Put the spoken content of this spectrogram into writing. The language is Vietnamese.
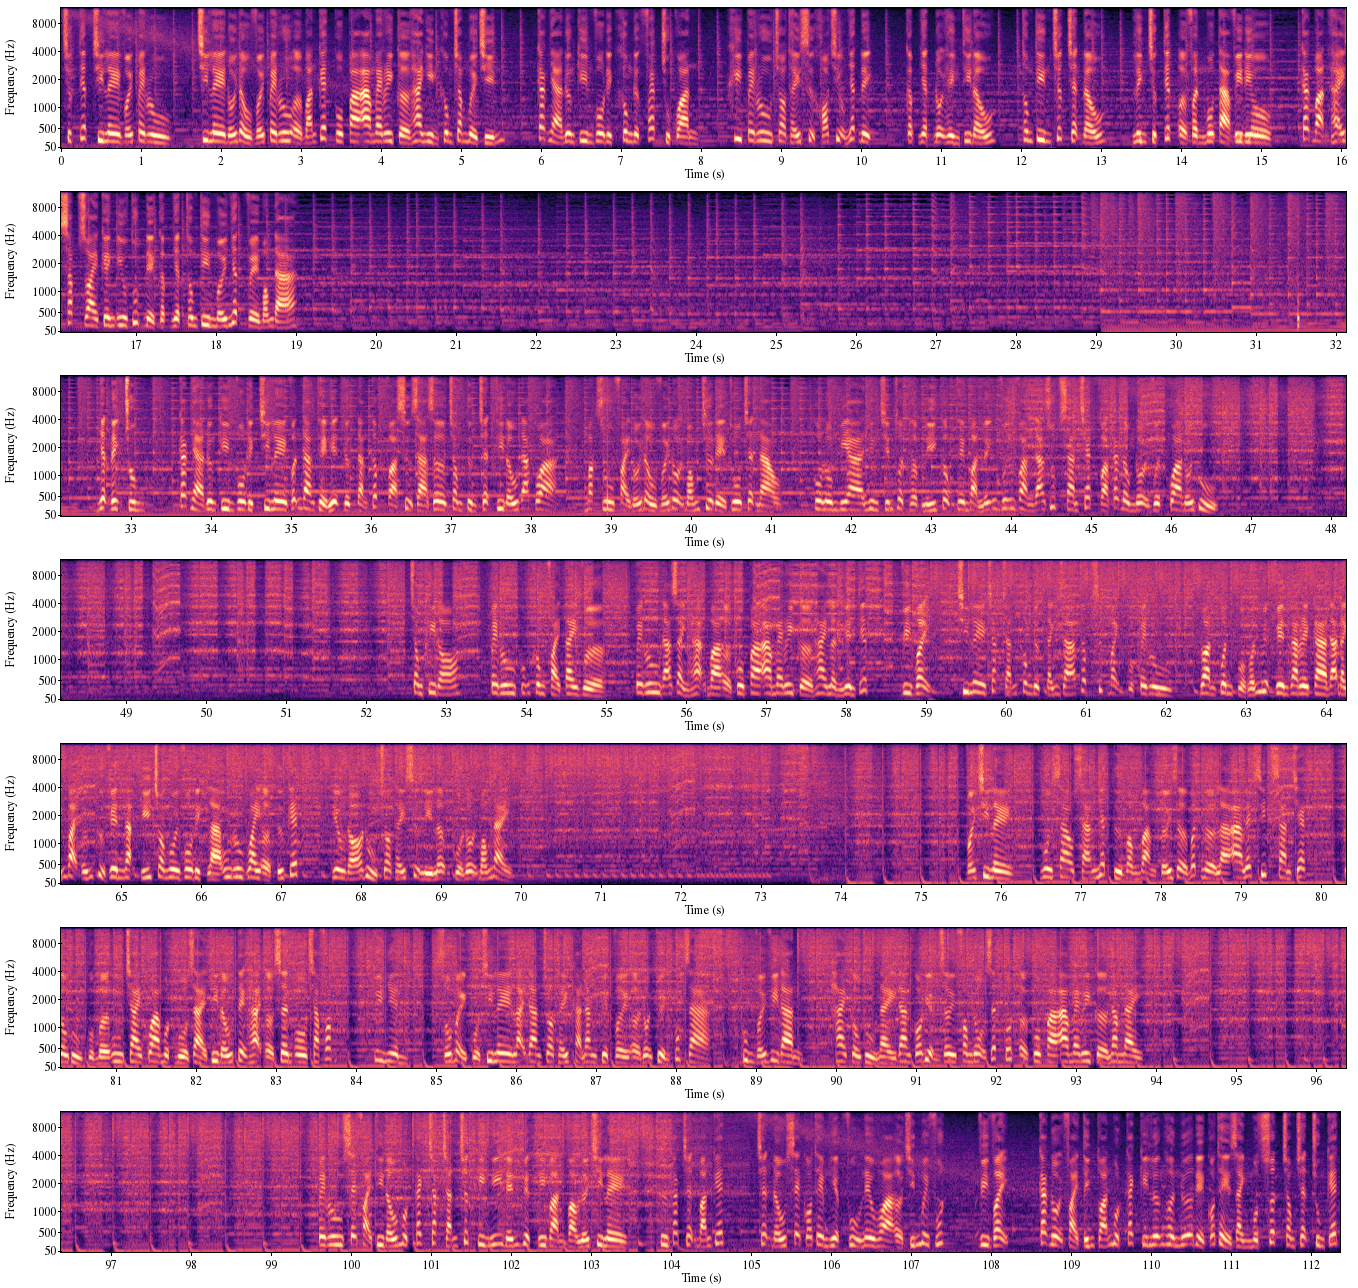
Trực tiếp Chile với Peru Chile đối đầu với Peru ở bán kết Copa America 2019. Các nhà đương kim vô địch không được phép chủ quan, khi Peru cho thấy sự khó chịu nhất định. Cập nhật đội hình thi đấu, thông tin trước trận đấu, link trực tiếp ở phần mô tả video. Các bạn hãy subscribe kênh YouTube để cập nhật thông tin mới nhất về bóng đá. Nhận định chung, các nhà đương kim vô địch Chile vẫn đang thể hiện được đẳng cấp và sự già dơ trong từng trận thi đấu đã qua. Mặc dù phải đối đầu với đội bóng chưa để thua trận nào, Colombia nhưng chiến thuật hợp lý cộng thêm bản lĩnh vững vàng đã giúp Sanchez và các đồng đội vượt qua đối thủ. Trong khi đó, Peru cũng không phải tay vừa. Peru đã giành hạng 3 ở Copa America hai lần liên tiếp. Vì vậy, Chile chắc chắn không được đánh giá thấp sức mạnh của Peru. Đoàn quân của huấn luyện viên Gareca đã đánh bại ứng cử viên nặng ký cho ngôi vô địch là Uruguay ở tứ kết. Điều đó đủ cho thấy sự lì lợm của đội bóng này. Với Chile, ngôi sao sáng nhất từ vòng bảng tới giờ bất ngờ là Alexis Sanchez. Cầu thủ của MU trải qua một mùa giải thi đấu tệ hại ở sân Old Trafford. Tuy nhiên, số 7 của Chile lại đang cho thấy khả năng tuyệt vời ở đội tuyển quốc gia. Cùng với Vidal, hai cầu thủ này đang có điểm rơi phong độ rất tốt ở Copa America năm nay. Peru sẽ phải thi đấu một cách chắc chắn trước khi nghĩ đến việc ghi bàn vào lưới Chile. Từ các trận bán kết, trận đấu sẽ có thêm hiệp phụ nêu hòa ở 90 phút. Vì vậy, các đội phải tính toán một cách kỹ lưỡng hơn nữa để có thể giành một suất trong trận chung kết.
